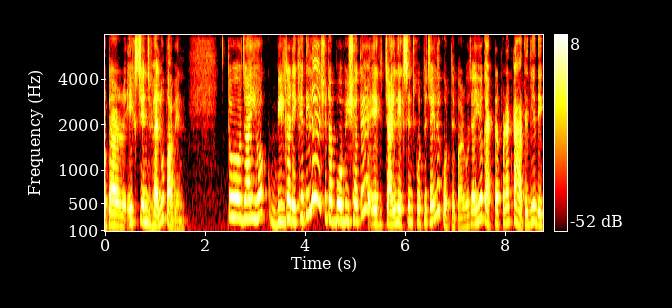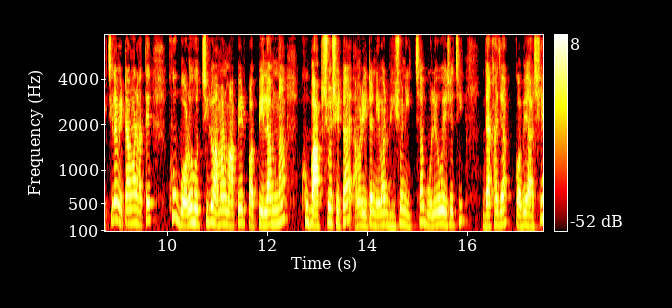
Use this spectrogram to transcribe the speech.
ওটার এক্সচেঞ্জ ভ্যালু পাবেন। তো যাই হোক বিলটা রেখে দিলে সেটা ভবিষ্যতে চাইলে এক্সচেঞ্জ করতে চাইলে করতে পারব। যাই হোক, একটার পর একটা হাতে দিয়ে দেখছিলাম, এটা আমার হাতে খুব বড় হচ্ছিল, আমার মাপের পেলাম না, খুব আফসোস এটা, আমার এটা নেবার ভীষণ ইচ্ছা বলেও এসেছি। দেখা যাক কবে আসে।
